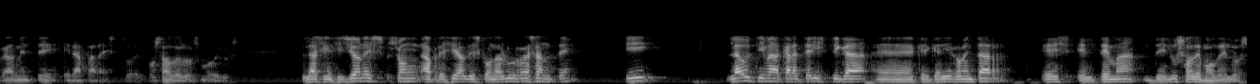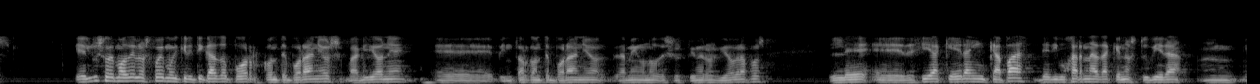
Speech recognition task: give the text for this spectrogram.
realmente era para esto, el posado de los modelos. Las incisiones son apreciables con la luz rasante y la última característica eh, que quería comentar es el tema del uso de modelos. el uso de modelos fue muy criticado por contemporáneos, Baglione, eh, pintor contemporáneo, también uno de sus primeros biógrafos, le eh, decía que era incapaz de dibujar nada que no estuviera mm,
